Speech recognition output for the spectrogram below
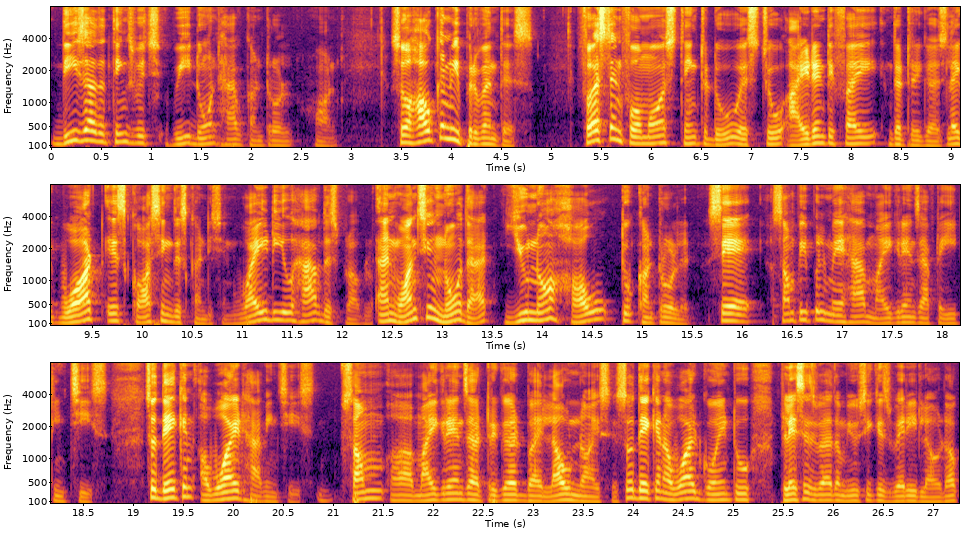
these are the things which we don't have control on. So, how can we prevent this? First and foremost thing to do is to identify the triggers. Like what is causing this condition? Why do you have this problem? And once you know that you know how to control it. Say some people may have migraines after eating cheese. So they can avoid having cheese. Some uh, migraines are triggered by loud noises. So they can avoid going to places where the music is very loud or,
